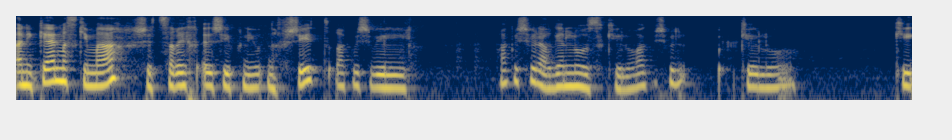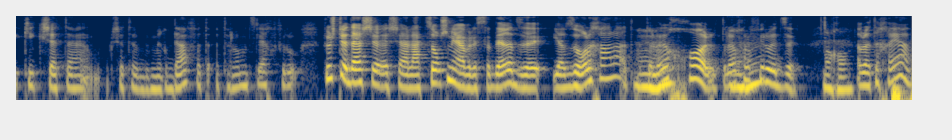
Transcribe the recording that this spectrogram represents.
אני כן מסכימה שצריך איזושהי פניות נפשית, רק בשביל, רק בשביל לארגן לו"ז, כאילו, רק בשביל, כאילו, כי, כי כשאתה, כשאתה במרדף, אתה, אתה לא מצליח אפילו, אפילו שאתה יודע ש, שלעצור שנייה ולסדר את זה יעזור לך הלאה, אתה, אתה לא מהמם. יכול, אתה לא יכול מהמם. אפילו את זה. נכון. אבל אתה חייב.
